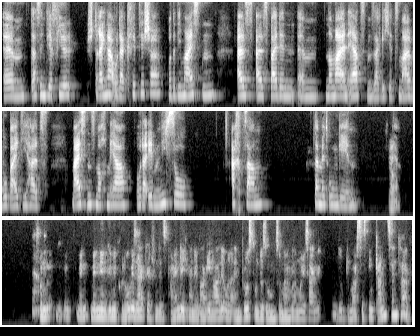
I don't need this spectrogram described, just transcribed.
Ähm, da sind wir viel strenger oder kritischer oder die meisten als, als bei den ähm, normalen Ärzten, sage ich jetzt mal, wobei die halt meistens noch mehr oder eben nicht so achtsam damit umgehen. Ja. ja. Ja. Und wenn, wenn mir ein Gynäkologe sagt, er findet es peinlich, eine vaginale oder eine Brustuntersuchung zu machen, dann muss ich sagen, du, du machst das den ganzen Tag.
